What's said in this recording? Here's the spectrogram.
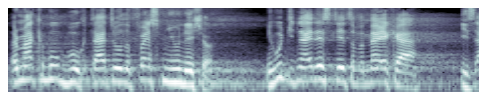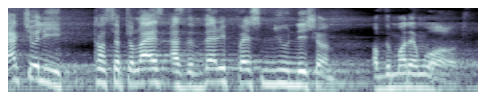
a remarkable book titled The First New Nation, in which the United States of America is actually conceptualized as the very first new nation of the modern world.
